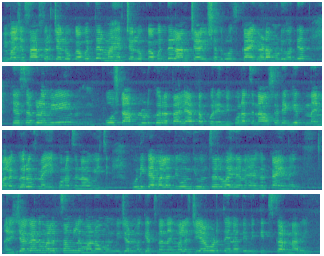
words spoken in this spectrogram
मी माझ्या सासरच्या लोकाबद्दल माहेरच्या लोकाबद्दल आमच्या आयुष्यात रोज काय घडामोडी होत्यात हे सगळं मी पोस्ट अपलोड करत आले आतापर्यंत. मी कोणाचं नाव सध्या घेत नाही मला गरज नाही आहे कोणाचं नाव घ्यायची. कोणी काय मला देऊन घेऊन चलवायला नाही अगर काय नाही. आणि जगाने मला चांगलं मानावं म्हणून मी जन्म घेतला नाही. मला जे आवडतंय ना ते मी तीच करणार आहे.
